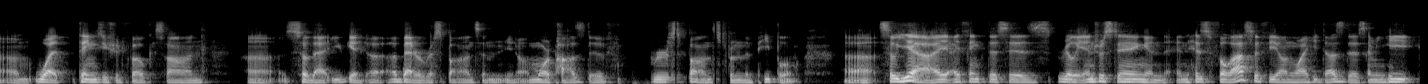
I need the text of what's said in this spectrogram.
um, what things you should focus on, uh, so that you get a, a, better response and you know a more positive response from the people. Uh, so yeah, I, I, think this is really interesting, and and his philosophy on why he does this. I mean, he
